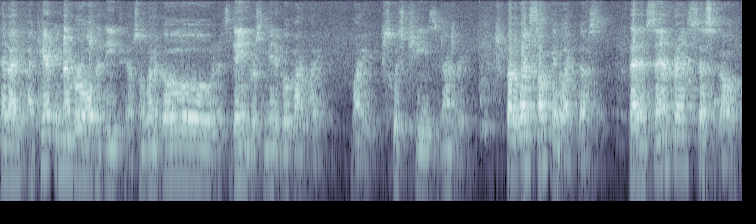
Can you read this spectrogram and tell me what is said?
and I, I can't remember all the details, I'm going to go, and it's dangerous for me to go by my, my Swiss cheese memory. But it went something like this, that in San Francisco,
